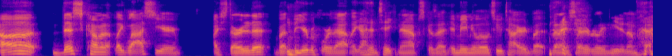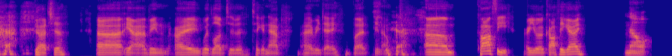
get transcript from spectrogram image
Uh, this coming up like last year, I started it, but mm-hmm. the year before that, like I didn't take naps because it made me a little too tired. But then I started really needing them. gotcha. Uh, yeah, I mean, I would love to take a nap every day, but you know, yeah. um, coffee. Are you a coffee guy? No,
